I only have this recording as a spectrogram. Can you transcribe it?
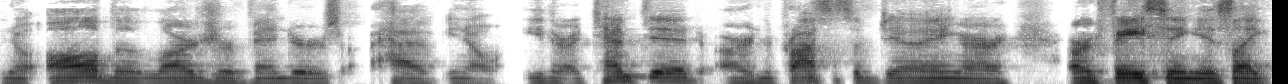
you know, all the larger vendors have, you know, either attempted or in the process of doing or are facing is like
